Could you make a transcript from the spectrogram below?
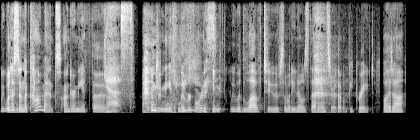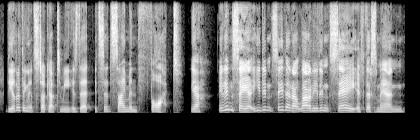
We would. Put us in the comments underneath the yes. underneath the recording. We would love to if somebody knows that answer. That would be great. But uh, the other thing that stuck out to me is that it said Simon thought. Yeah. He didn't say it. He didn't say that out loud. He didn't say if this man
